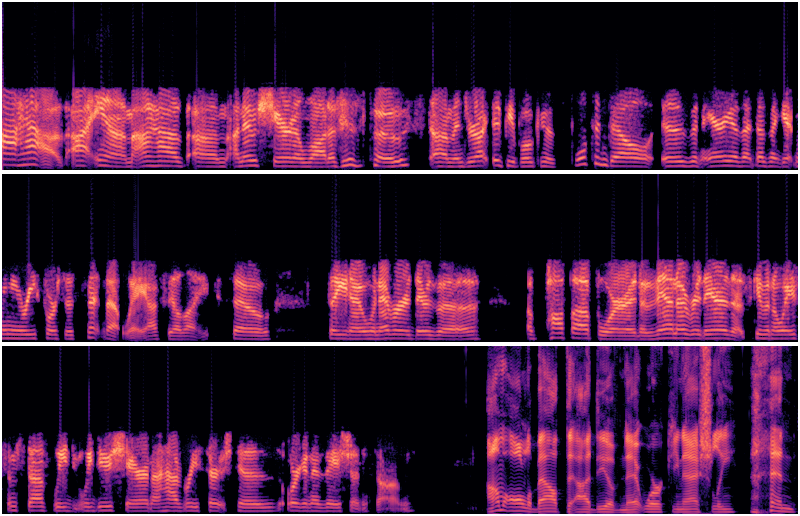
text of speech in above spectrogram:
I have. I am. I have. Um, I know shared a lot of his posts um, and directed people because Fultondale is an area that doesn't get many resources sent that way. I feel like so. So you know, whenever there's a a pop up or an event over there that's giving away some stuff, we we do share, and I have researched his organization some. I'm all about the idea of networking, Ashley, and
